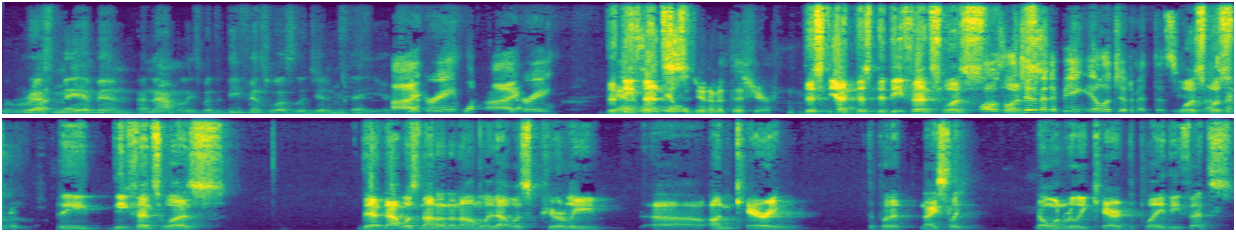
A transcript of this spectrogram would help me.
The ref may have been anomalies, but the defense was legitimate that year. I agree. Yep. I Yep. agree. The And it was defense, illegitimate this year. this yeah, this the defense was Well, it was legitimate and being illegitimate this year. was was right. the defense was that that was not an anomaly. That was purely uh, uncaring, to put it nicely. No one really cared to play defense.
